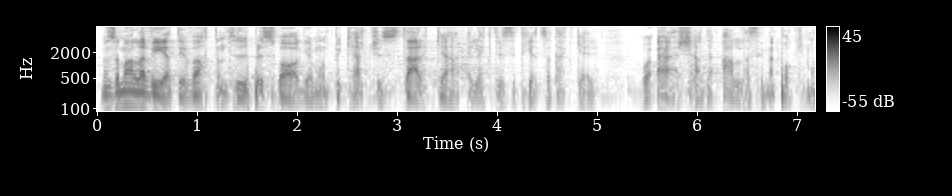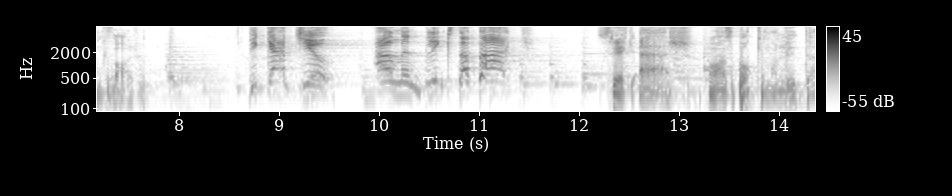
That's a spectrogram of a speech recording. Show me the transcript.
Men som alla vet är vattentyper svaga mot Pikachus starka elektricitetsattacker och Ash hade alla sina Pokémon kvar. Pikachu! Använd blixtattack! skrek Ash och hans Pokémon lydde.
